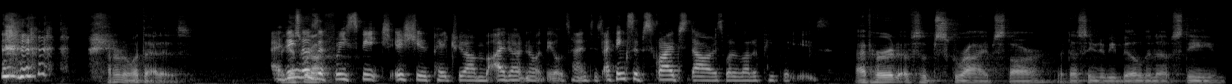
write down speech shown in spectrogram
I don't know what that is. I, I think there's a free speech issue with Patreon, but I don't know what the alternatives. I think Subscribe Star is what a lot of people use. I've heard of Subscribe Star. That does seem to be building up steam.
